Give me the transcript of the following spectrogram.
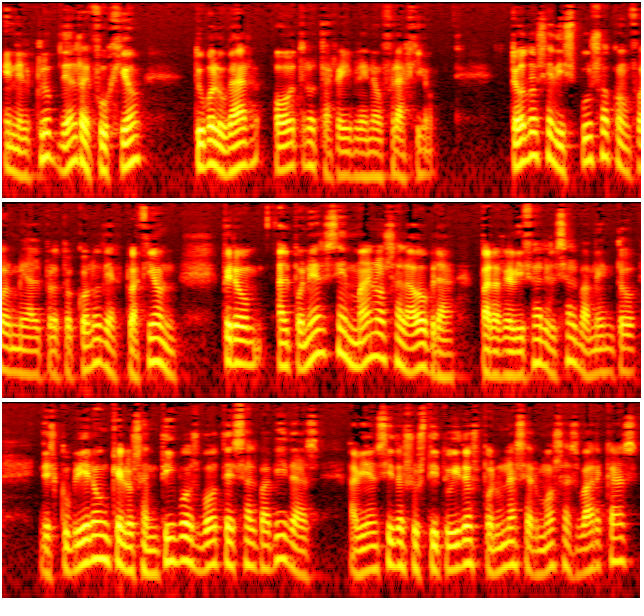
en el Club del Refugio, tuvo lugar otro terrible naufragio. Todo se dispuso conforme al protocolo de actuación, pero al ponerse manos a la obra para realizar el salvamento, descubrieron que los antiguos botes salvavidas habían sido sustituidos por unas hermosas barcas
